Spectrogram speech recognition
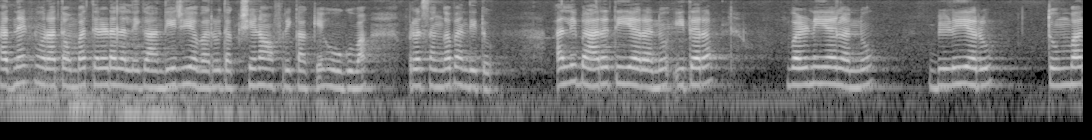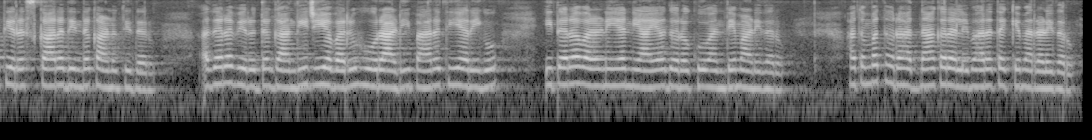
ಹದಿನೆಂಟುನೂರ ತೊಂಬತ್ತೆರಡರಲ್ಲಿ ಗಾಂಧೀಜಿಯವರು ದಕ್ಷಿಣ ಆಫ್ರಿಕಾಕ್ಕೆ ಹೋಗುವ ಪ್ರಸಂಗ ಬಂದಿತು. ಅಲ್ಲಿ ಭಾರತೀಯರನ್ನು ಇತರ ವರ್ಣೀಯರನ್ನೂ ಬಿಳಿಯರು ತುಂಬ ತಿರಸ್ಕಾರದಿಂದ ಕಾಣುತ್ತಿದ್ದರು. ಅದರ ವಿರುದ್ಧ ಗಾಂಧೀಜಿಯವರು ಹೋರಾಡಿ ಭಾರತೀಯರಿಗೂ ಇತರ ವರ್ಣೀಯ ನ್ಯಾಯ ದೊರಕುವಂತೆ ಮಾಡಿದರು. ಹತ್ತೊಂಬತ್ತು ನೂರ ಹದಿನಾಲ್ಕರಲ್ಲಿ ಭಾರತಕ್ಕೆ ಮರಳಿದರು.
